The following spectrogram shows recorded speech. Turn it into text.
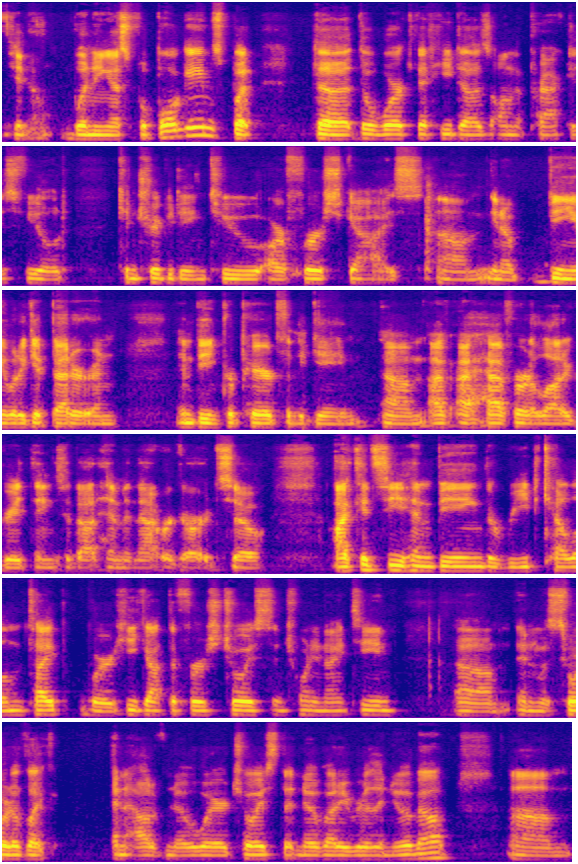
you know, winning us football games, but the the work that he does on the practice field, contributing to our first guys, um, you know, being able to get better and and being prepared for the game. Um, I've, I have heard a lot of great things about him in that regard. So I could see him being the Reed Kellum type, where he got the first choice in 2019 um, and was sort of like an out of nowhere choice that nobody really knew about. Um,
